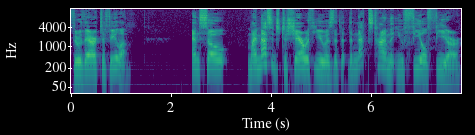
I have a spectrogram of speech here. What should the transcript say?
through their tefillah. And so, my message to share with you is that the, the next time that you feel fear,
